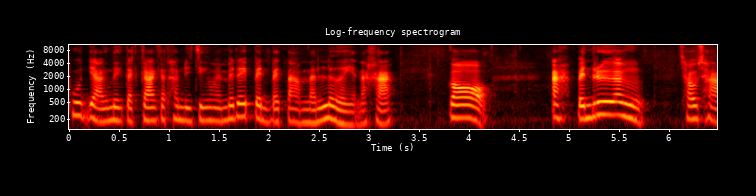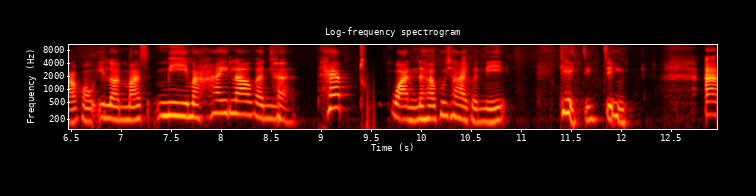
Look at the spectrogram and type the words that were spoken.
พูดอย่างหนึ่งแต่การกระทำจริง ๆ มันไม่ได้เป็นไปตามนั้นเลยอะนะคะ ก็อะเป็นเรื่องเช้าๆของอีลอนมัสมีมาให้เล่ากันค่ะแทบทุกวันนะคะ ผู้ชายคนนี้ เก่งจริง ๆอะ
